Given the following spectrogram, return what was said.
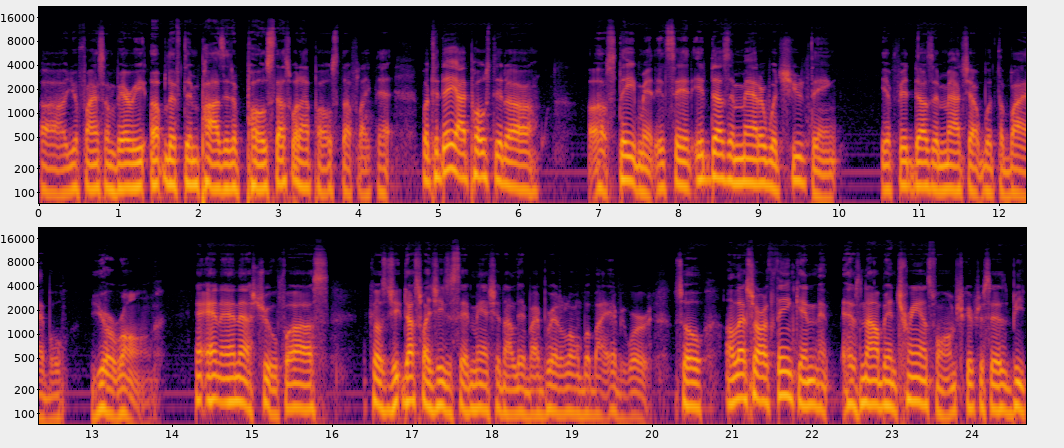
uh, you'll find some very uplifting, positive posts. That's what I post, stuff like that. But today I posted uh, a statement. It said, It doesn't matter what you think. If it doesn't match up with the Bible, you're wrong. And, and, and that's true for us because that's why Jesus said, Man should not live by bread alone, but by every word. So, unless our thinking has now been transformed, Scripture says, be,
